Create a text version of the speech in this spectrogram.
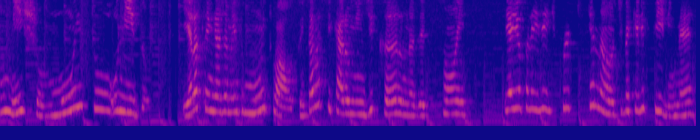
um nicho muito unido. E elas têm engajamento muito alto. Então elas ficaram me indicando nas edições. E aí eu falei, gente, por que não? Eu tive aquele feeling, né?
